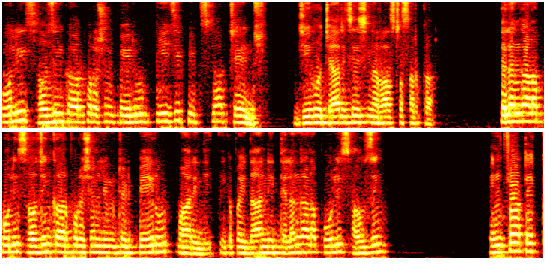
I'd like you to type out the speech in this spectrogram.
పోలీస్ హౌసింగ్ కార్పొరేషన్ పేరు టీజీపిక్స్గా చేంజ్. జీవో జారీ చేసిన రాష్ట్ర సర్కార్. Telangana police housing corporation limited పేరు మారింది. ఇకపై దాన్ని Telangana police housing infratech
